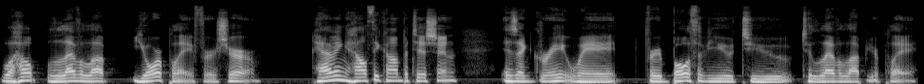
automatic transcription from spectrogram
will help level up your play for sure. Having healthy competition is a great way for both of you to to level up your play.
